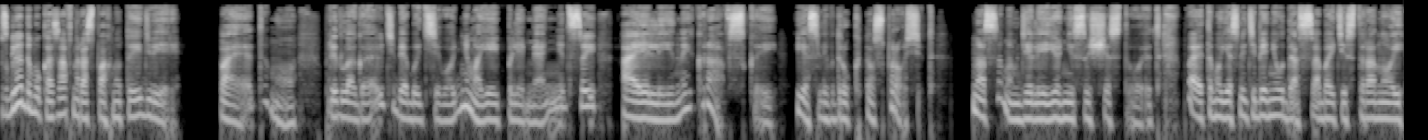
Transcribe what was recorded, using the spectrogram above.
взглядом указав на распахнутые двери. «Поэтому предлагаю тебе быть сегодня моей племянницей Айлиной Кравской, если вдруг кто спросит. На самом деле ее не существует, поэтому если тебе не удастся обойти стороной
